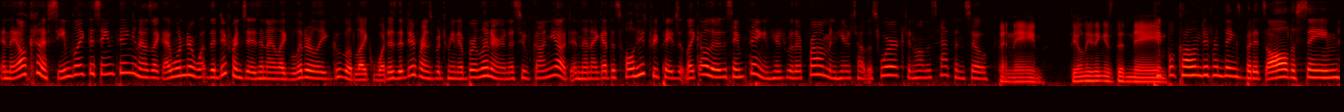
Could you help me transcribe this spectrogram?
and they all kind of seemed like the same thing. And I was like, I wonder what the difference is. And I like literally Googled like, what is the difference between a Berliner and a Sufganiyot? And then I got this whole history page that like, oh, they're the same thing, and here's where they're from, and here's how this worked, and all this happened. So The name. The only thing is the name. people call them different things, but it's all the same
